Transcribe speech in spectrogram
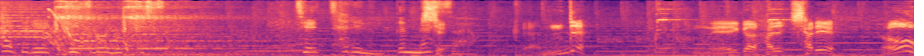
카드를 뒤집어 놓겠어요. 제 차례는 끝났어요. 간다. 내가 할 차례. 어?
